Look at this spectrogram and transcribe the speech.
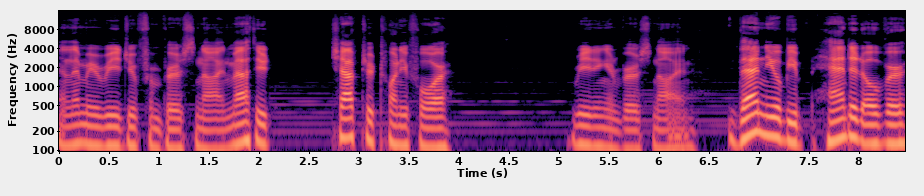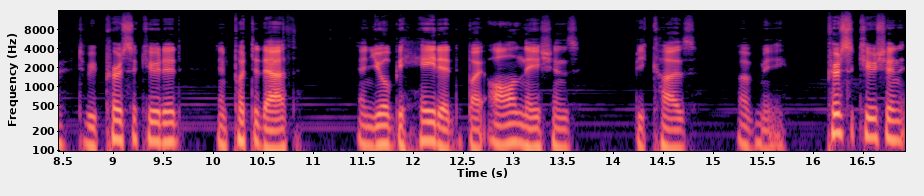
And let me read you from verse 9. Matthew chapter 24, reading in verse 9. Then you'll be handed over to be persecuted and put to death, and you'll be hated by all nations because of me. Persecution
